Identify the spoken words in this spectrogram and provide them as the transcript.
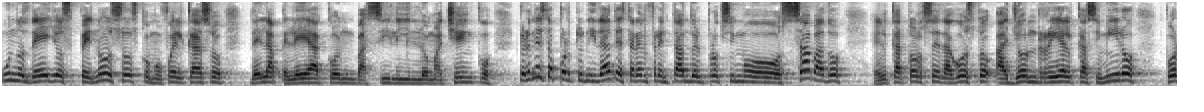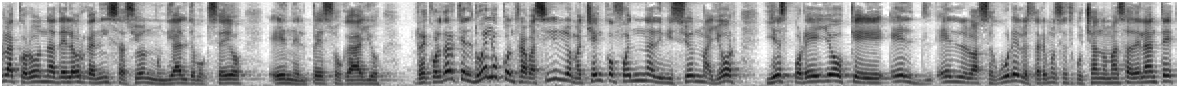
unos de ellos penosos, como fue el caso de la pelea con Vasily Lomachenko. Pero en esta oportunidad estará enfrentando el próximo sábado, el 14 de agosto, a John Riel Casimiro por la corona de la Organización Mundial de Boxeo en el peso gallo. Recordar que el duelo contra Vasily Lomachenko fue en una división mayor y es por ello que él, él lo asegure, lo estaremos escuchando más adelante,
